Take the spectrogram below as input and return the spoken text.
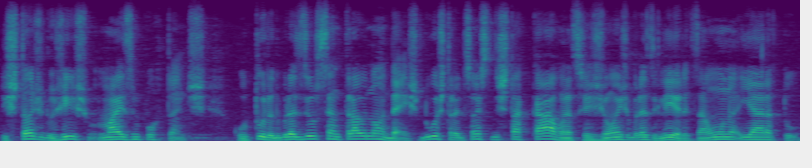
distante dos rios mais importantes. Cultura do Brasil Central e Nordeste. Duas tradições se destacavam nessas regiões brasileiras, a Una e a Aratu.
